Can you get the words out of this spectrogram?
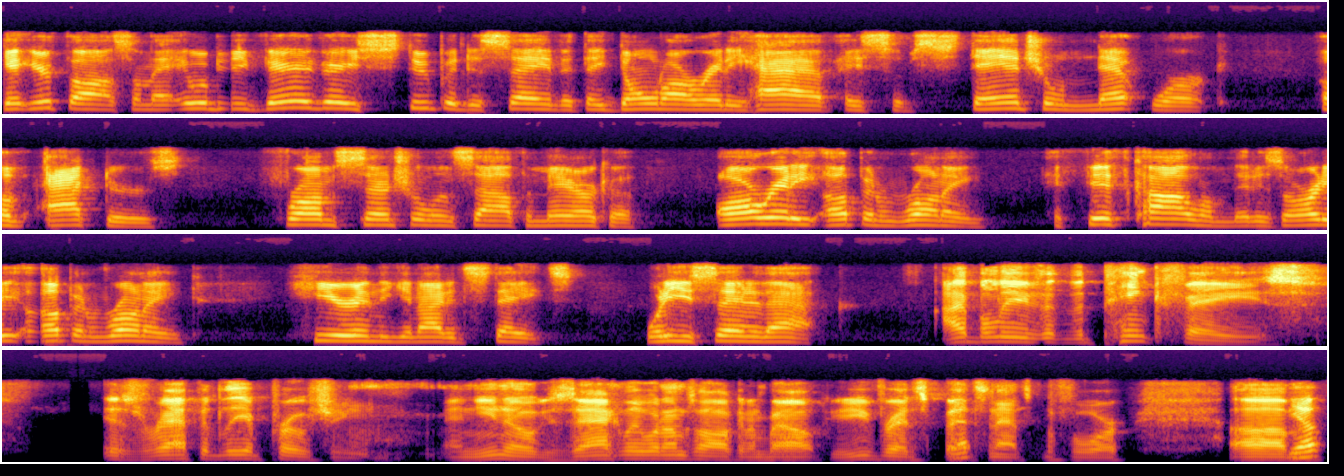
get your thoughts on that. It would be very, very stupid to say that they don't already have a substantial network of actors from Central and South America already up and running, a fifth column that is already up and running here in the United States. What do you say to that? I believe that the pink phase is rapidly approaching, and you know exactly what I'm talking about. You've read Spetsnaz before, um, Yep.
